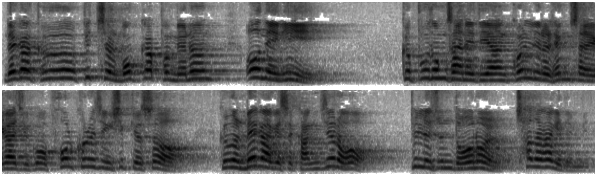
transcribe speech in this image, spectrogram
내가 그 빚을 못 갚으면은 은행이 그 부동산에 대한 권리를 행사해 가지고 폴크로징 시켜서 그걸 매각해서 강제로 빌려준 돈을 찾아가게 됩니다.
